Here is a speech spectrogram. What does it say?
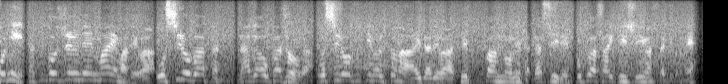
ここに150年前まではお城があったんです。長岡城が。お城好きの人の間では鉄板のねらしいです。僕は最近知りましたけどね。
